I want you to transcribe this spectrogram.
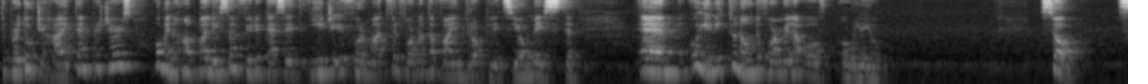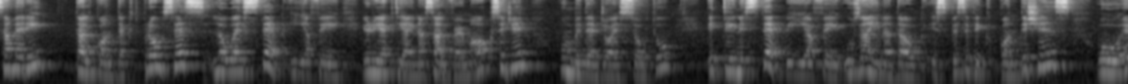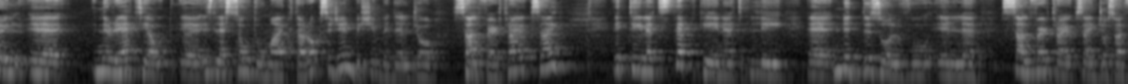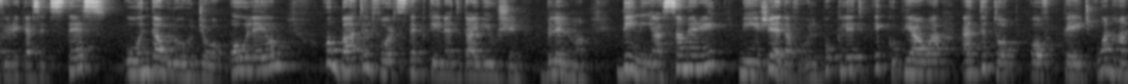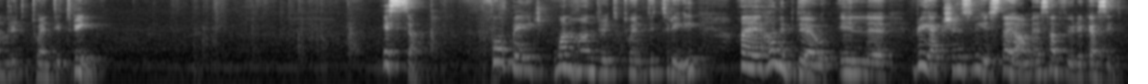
tipproduċi high temperatures u minħabba li sulfuric acid jiġi ffurmat fil-forma ta' fine droplets jew mist u you need to know the formula of oleo. So, summary tal-contact process, l-ewwel step hija fejn irreaktjajna sulfur ma' oxygen u nbidel ġo SO2. It-tieni step hija fejn użajna dawk is-specific conditions u nirreactjaw l-SO2 ma' iktar oxygen biex jinbidel ġo sulfur trioxide. It-tielet step kienet li niddiżolvu l-sulfur trioxide ġo sulfuric acid stess u ndawruh ġo oleum U mbagħad il-fourth step kienet dilution, bl-ilma. Din hija s-summary, mhijiex qiegħda fuq il-booklet, ikkupjawha at the top of page 123. Issa, fuq page 123 ħa nibdew il-reactions li jista' jagħmel sulfuric acid.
